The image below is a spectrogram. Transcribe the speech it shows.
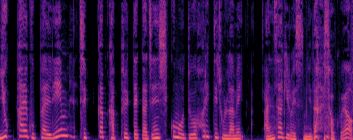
6898님 집값 갚을 때까지는 식구 모두 허리띠 졸라매 안 사기로 했습니다 하셨고요.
